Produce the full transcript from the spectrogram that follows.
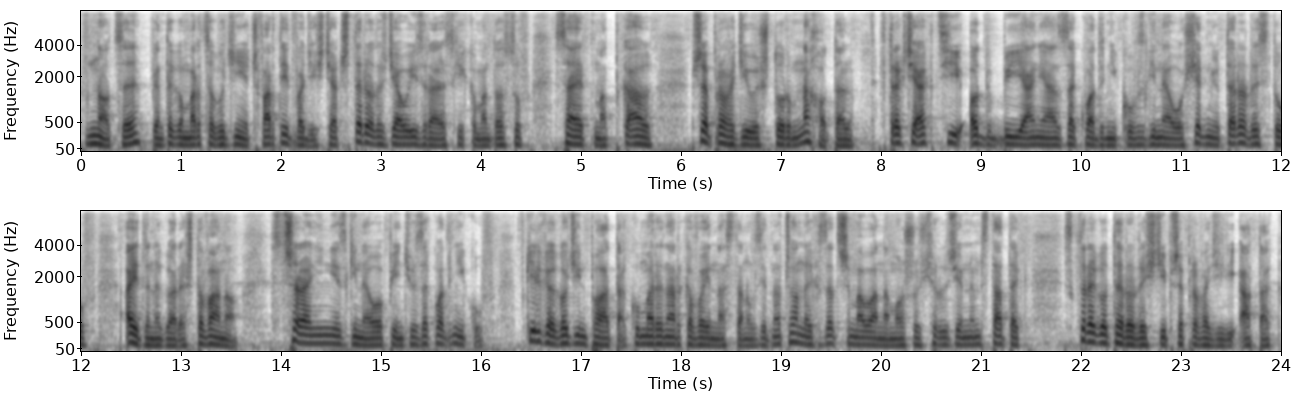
W nocy 5 marca o godzinie 4.24 oddziały izraelskich komandosów Saert Matkal przeprowadziły szturm na hotel. W trakcie akcji odbijania zakładników zginęło siedmiu terrorystów, a jednego aresztowano. Strzelaninie zginęło pięciu zakładników. W kilka godzin po ataku marynarka wojenna Stanów Zjednoczonych zatrzymała na Morzu Śródziemnym statek, z którego terroryści przeprowadzili atak.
